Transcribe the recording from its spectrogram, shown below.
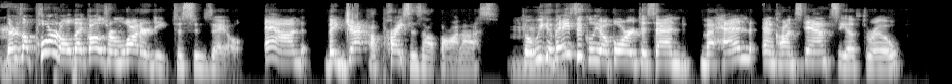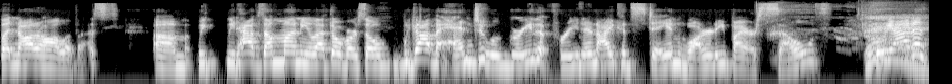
Mm. There's a portal that goes from Waterdeep to Suzail, and they jack the prices up on us. So we could Mm. basically afford to send Mehen and Constancia through, but not all of us. Um, we we'd have some money left over, so we got Mehen to agree that Farideh and I could stay in Waterdeep by ourselves. we had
